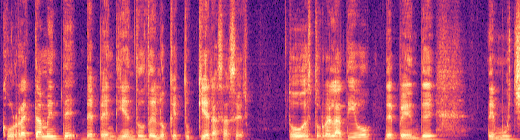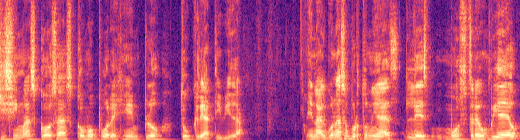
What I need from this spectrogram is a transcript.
Correctamente dependiendo de lo que tú quieras hacer. Todo esto relativo depende de muchísimas cosas como por ejemplo tu creatividad. En algunas oportunidades les mostré un video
